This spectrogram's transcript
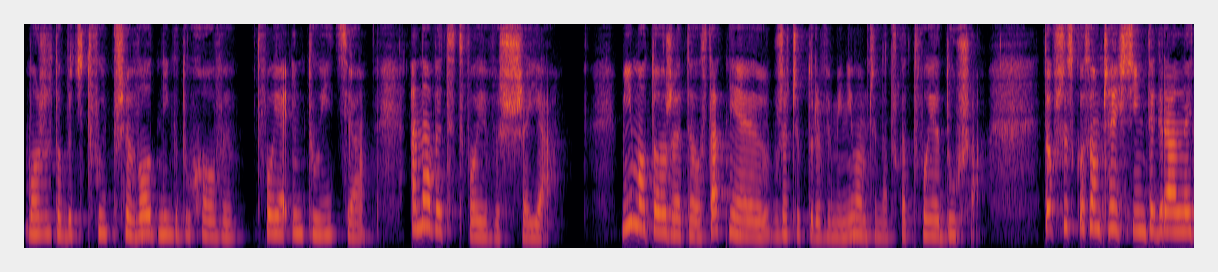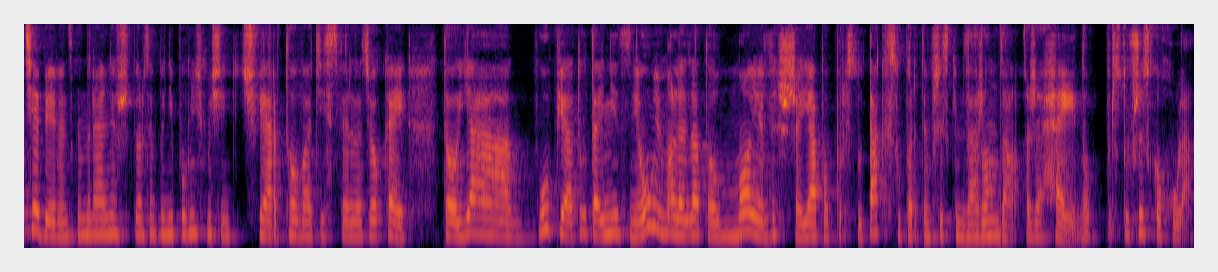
może to być Twój przewodnik duchowy, Twoja intuicja, a nawet Twoje wyższe ja. Mimo to, że te ostatnie rzeczy, które wymieniłam, czy na przykład Twoja dusza, to wszystko są części integralne ciebie, więc generalnie rzecz biorąc, jakby nie powinniśmy się ćwiartować i stwierdzać, ok, to ja głupia tutaj nic nie umiem, ale za to moje wyższe ja po prostu tak super tym wszystkim zarządza, że hej, no po prostu wszystko hula.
